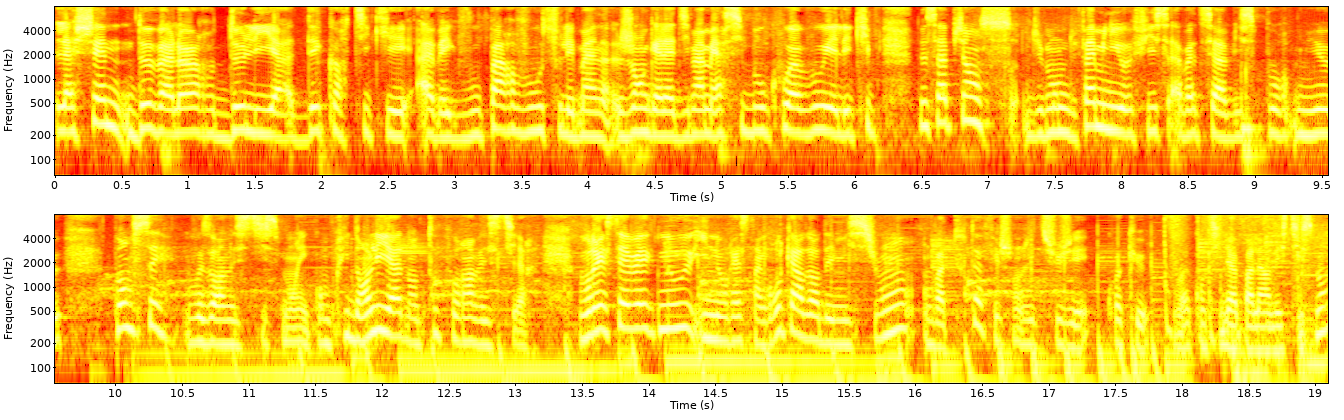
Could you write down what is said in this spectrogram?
la chaîne de valeur de l'IA décortiquée avec vous, par vous, Souleymane Jean Galadima. Merci beaucoup à vous et l'équipe de Sapiens du monde du Family Office à votre service pour mieux penser vos investissements, y compris dans l'IA, dans tout pour investir. Vous restez avec nous, il nous reste un gros quart d'heure d'émission. On va tout à fait changer de sujet, quoique on va continuer à parler investissement.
